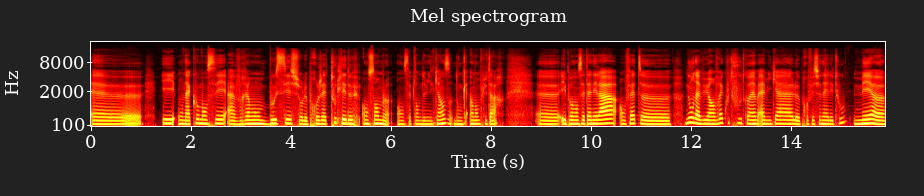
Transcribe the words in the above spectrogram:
et on a commencé à vraiment bosser sur le projet toutes les deux ensemble en septembre 2015, donc un an plus tard. Euh, et pendant cette année-là, en fait, euh, nous, on avait eu un vrai coup de foot quand même, amical, professionnel et tout. Mais euh,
